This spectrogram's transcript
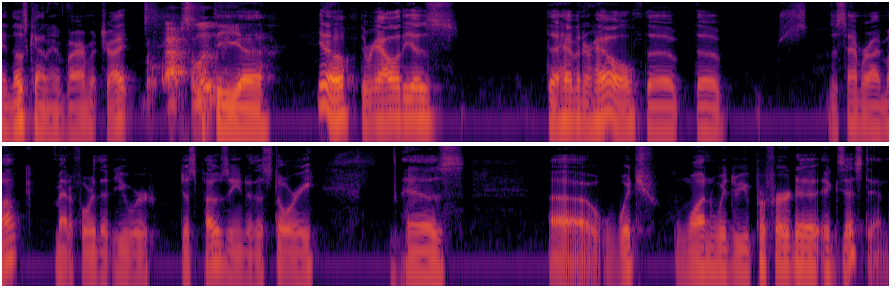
in those kind of environments, right? Absolutely. The uh, you know the reality is the heaven or hell, the the the samurai monk metaphor that you were just posing, or the story, is uh, which one would you prefer to exist in?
